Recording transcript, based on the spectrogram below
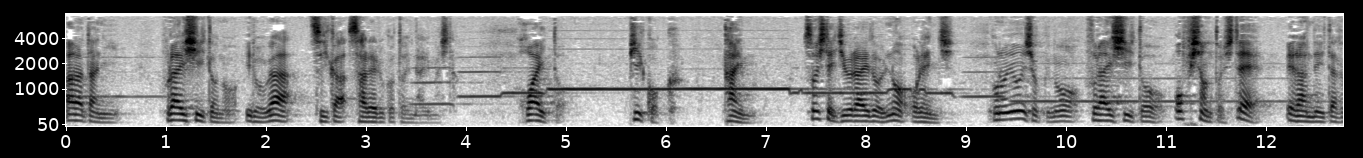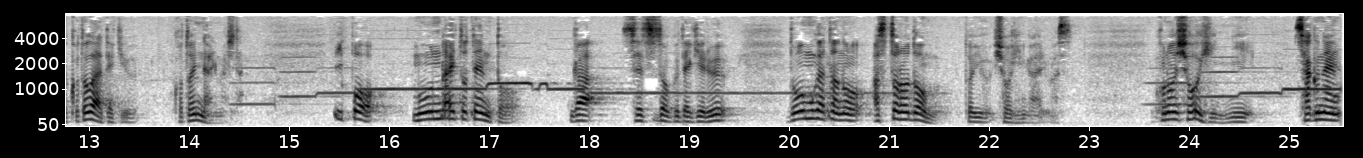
新たにフライシートの色が追加されることになりました。ホワイトピーコックタイムそして従来通りのオレンジ。この4色のフライシートをオプションとして選んでいただくことができることになりました。一方ムーンライトテントが接続できるドーム型のアストロドームという商品があります。この商品に昨年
